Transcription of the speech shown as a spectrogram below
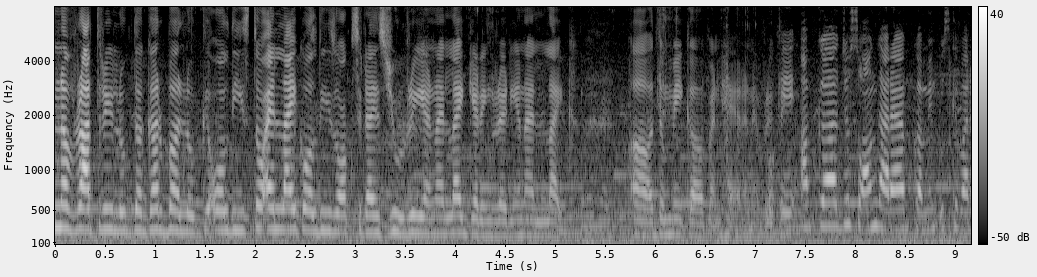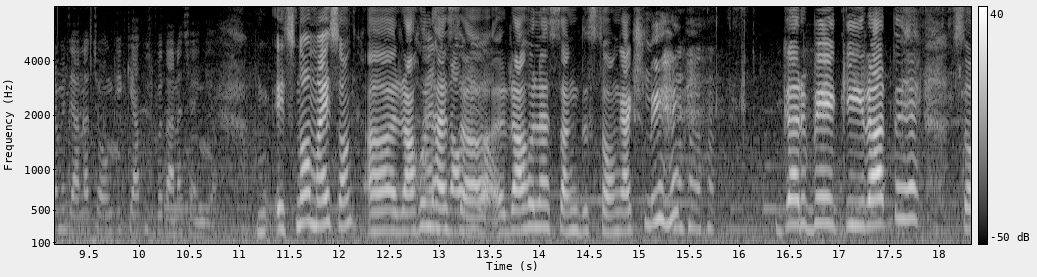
Navratri look the garba look all these तो I like all these oxidise jewellery and I like getting ready and I like the makeup and hair and everything आपका जो सॉन्ग आ रहा है अपकमिंग उसके बारे में जानना चाहूँगी क्या कुछ बताना चाहेंगे it's not my song Rahul Rahul has sung this song actually गरबे की रात है सो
